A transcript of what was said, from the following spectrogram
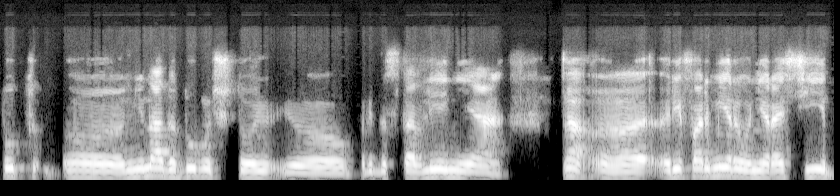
тут э, не надо думать, что э, предоставление а, реформирование России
